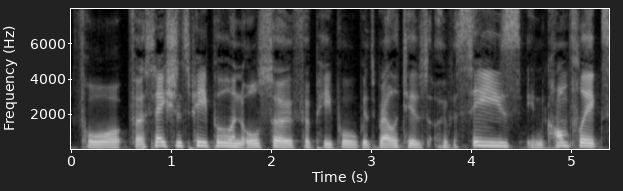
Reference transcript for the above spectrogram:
for First Nations people and also for people with relatives overseas in conflicts,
